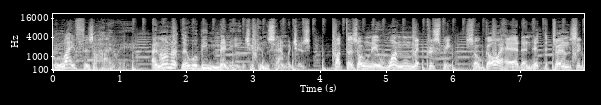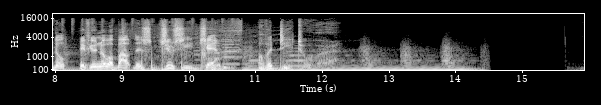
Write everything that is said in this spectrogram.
Life is a highway, and on it there will be many chicken sandwiches. But there's only one McCrispy. So go ahead and hit the turn signal if you know about this juicy gem of a detour.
